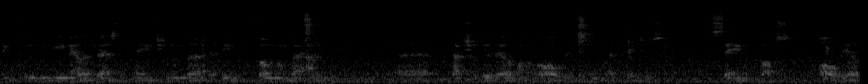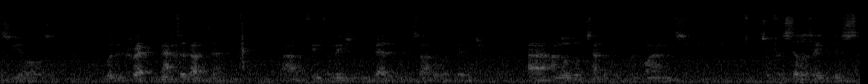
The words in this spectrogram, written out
including the email address, the page number, uh, the phone number, and uh, that should be available on all the different web pages, the same across all the LCRs, with the correct metadata and the information embedded inside the web page, uh, and other technical requirements to facilitate this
